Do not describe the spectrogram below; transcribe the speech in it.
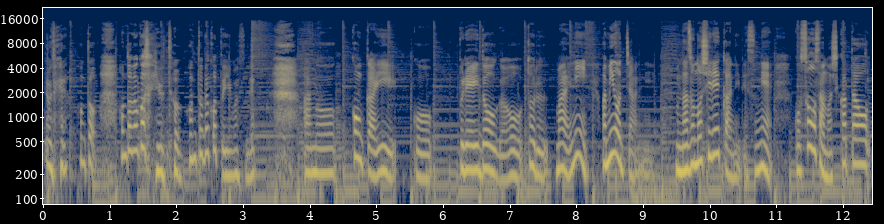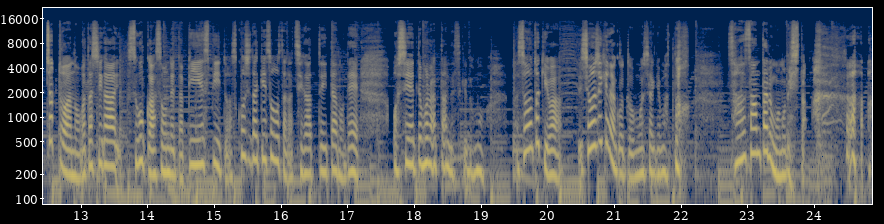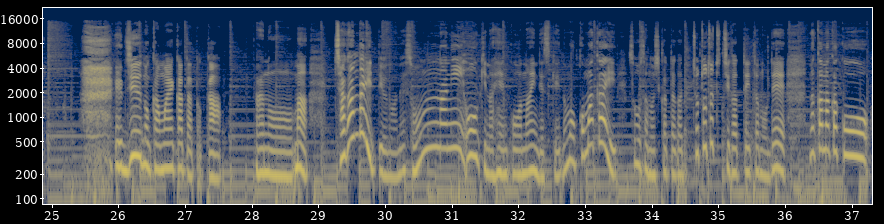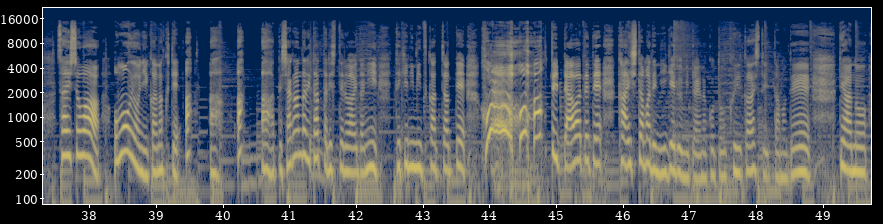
でもね本当本当のこと言うと本当のこと言いますね。あの今回こうプレイ動画を撮る前に、まあ、みおちゃんに謎の司令官にですねこう操作の仕方をちょっとあの私がすごく遊んでた PSP とは少しだけ操作が違っていたので教えてもらったんですけどもその時は正直なことを申し上げますとさんさんたるものでした。え銃の構え方とかあのー、まあしゃがんだりっていうのはねそんなに大きな変更はないんですけれども細かい操作の仕方がちょっとずつ違っていたのでなかなかこう最初は思うようにいかなくてああああってしゃがんだり立ったりしてる間に敵に見つかっちゃって「ほーほー!」って言って慌てて階下まで逃げるみたいなことを繰り返していったのでであの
